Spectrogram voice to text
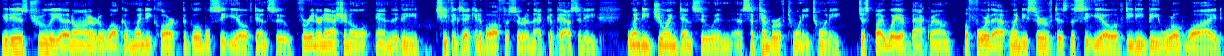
it is truly an honor to welcome Wendy Clark, the global CEO of Dentsu for International and the chief executive officer in that capacity. Wendy joined Dentsu in uh, September of 2020. Just by way of background, before that, Wendy served as the CEO of DDB Worldwide.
